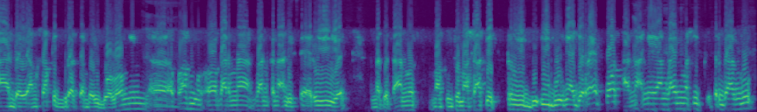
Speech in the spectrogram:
ada yang sakit berat sampai bolongin uh, apa uh, karena kan kena difteri ya kena tetanus langsung rumah sakit. Ibu ibunya aja repot anaknya yang lain masih terganggu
